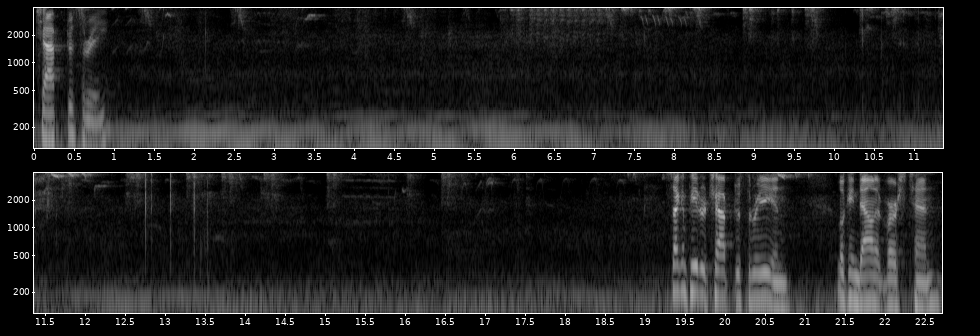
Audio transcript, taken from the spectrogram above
chapter 3. Second Peter chapter 3 and looking down at verse 10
